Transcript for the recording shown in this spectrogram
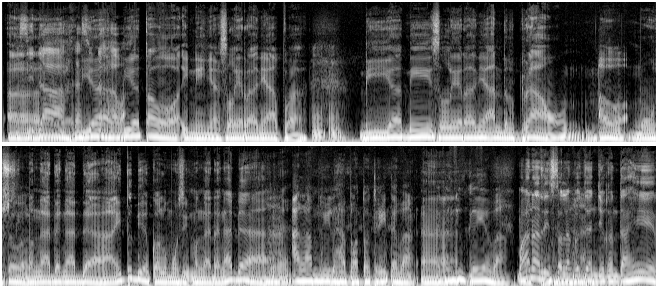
Kasih Eh, dah, kasih dia dia tahu ininya seleranya apa. Dia nih seleranya underground. Oh, Musik betul. mengada-ngada. Nah, itu dia kalau musik mengada-ngada. Alhamdulillah bang tahu cerita bang. Ah. Datang juga ya bang. Mana Rizal yang kau janjikan tahir?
